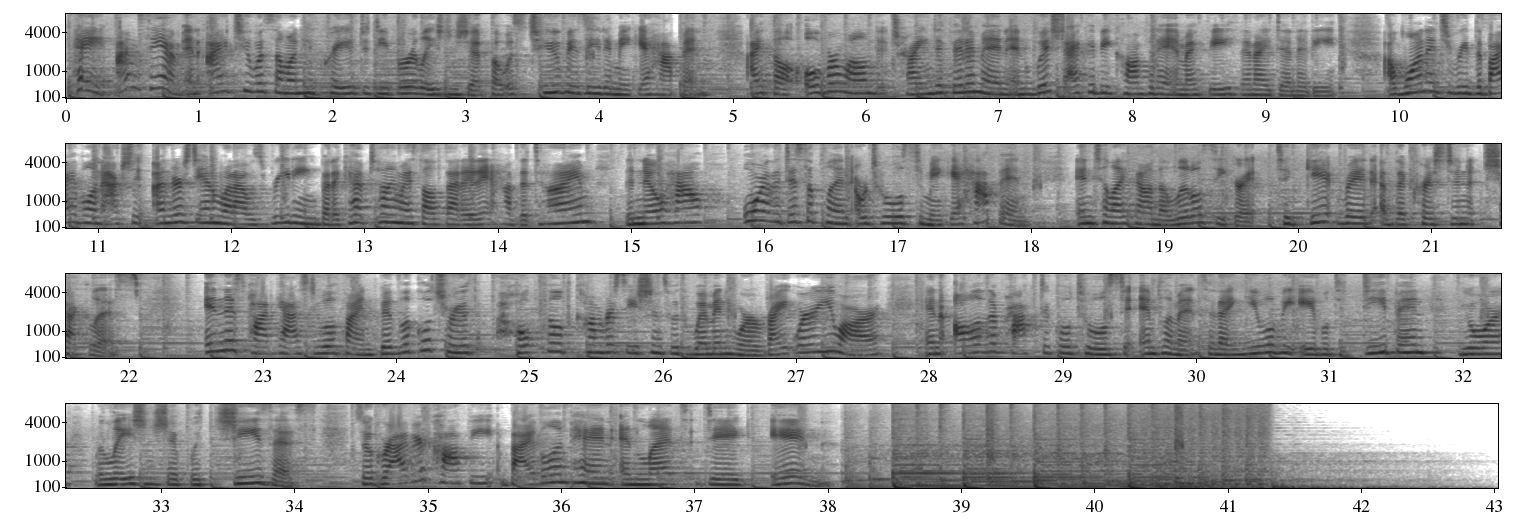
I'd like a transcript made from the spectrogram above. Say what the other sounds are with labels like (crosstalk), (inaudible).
Hey, I'm Sam, and I too was someone who craved a deeper relationship but was too busy to make it happen. I felt overwhelmed at trying to fit Him in and wished I could be confident in my faith and identity. I wanted to read the Bible and actually understand what I was reading, but I kept telling myself that I didn't have the time, the know how, or the discipline or tools to make it happen until I found a little secret to get rid of the Christian checklist. In this podcast, you will find biblical truth, hope filled conversations with women who are right where you are, and all of the practical tools to implement so that you will be able to deepen your relationship with Jesus. So grab your coffee, Bible, and pen, and let's dig in.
